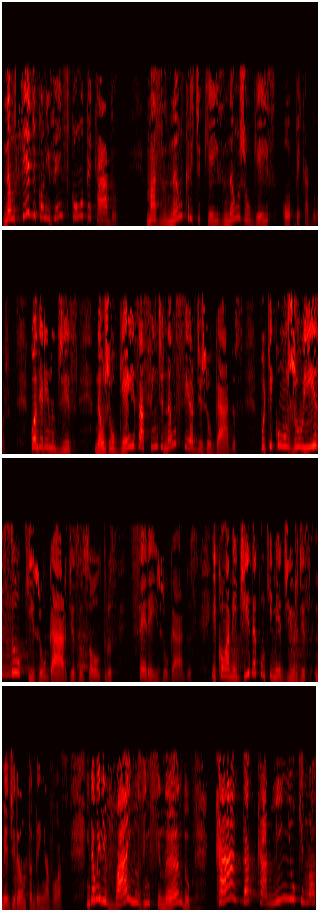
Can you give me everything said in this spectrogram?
Não sede coniventes com o pecado. Mas não critiqueis, não julgueis o pecador. Quando ele nos diz, não julgueis a fim de não ser de julgados, porque com o juízo que julgardes os outros, sereis julgados. E com a medida com que medirdes, medirão também a vós. Então ele vai nos ensinando cada caminho que nós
